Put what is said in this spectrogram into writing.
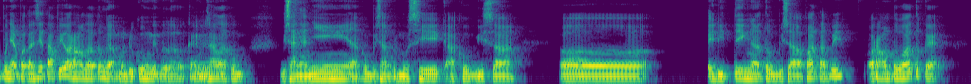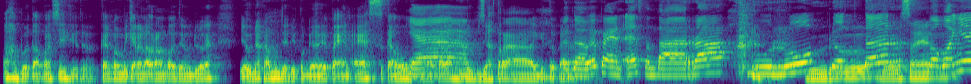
punya potensi tapi orang tua tuh nggak mendukung gitu loh kayak misal Hmm. aku bisa nyanyi aku bisa bermusik aku bisa eh editing atau bisa apa tapi orang tua tuh kayak ah buat apa sih gitu kan pemikiran orang tua zaman dulu kan ya udah kamu jadi pegawai PNS kamu Ya. bakalan hidup sejahtera gitu kan Pegawai PNS, tentara, guru, Guru, dokter, dosen. pokoknya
